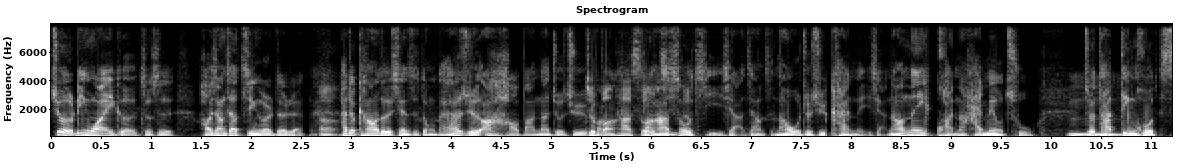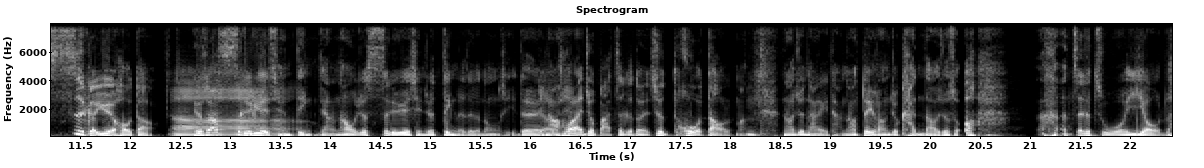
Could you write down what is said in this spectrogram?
就有另外一个就是好像叫静儿的人，嗯他就看到这个现实动态，他就觉得啊，好吧，那就去就帮他帮他收集一下这样子。然后我就去看了一下，然后那一款呢还没有出，嗯就他订货四个月后到，啊比如说他四个月前订这样，然后我就四个月前就订了这个东西，对，然后后来就把这个东西就货到了嘛，然后就拿给他，然后对方就看到就说哦。这个组我有了，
